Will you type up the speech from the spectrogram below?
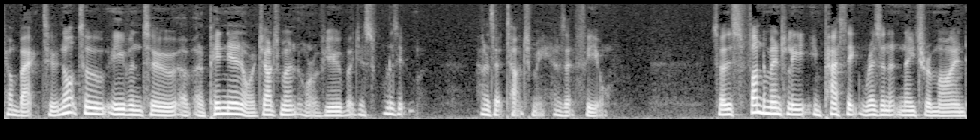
come back to not to even to a, an opinion or a judgment or a view, but just what does it? How does that touch me? How does that feel? So, this fundamentally empathic, resonant nature of mind,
